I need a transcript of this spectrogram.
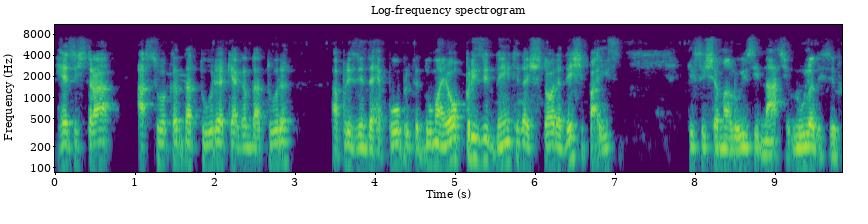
registrar a sua candidatura, que é a candidatura a presidente da República, do maior presidente da história deste país, que se chama Luiz Inácio Lula de Silva.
